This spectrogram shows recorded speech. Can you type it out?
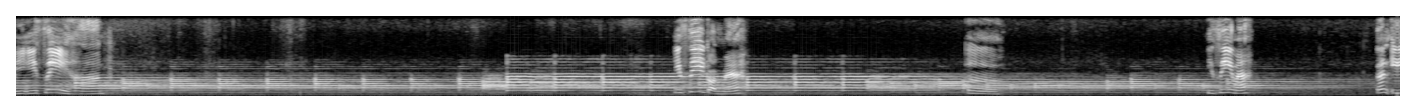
มี easy hard อีซี่ก่อนไหม ซี่ไหมเล่นอี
